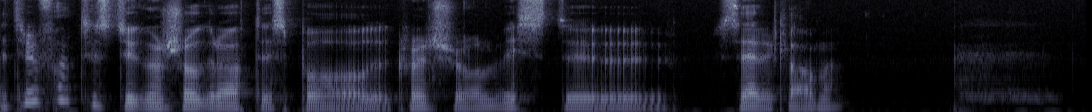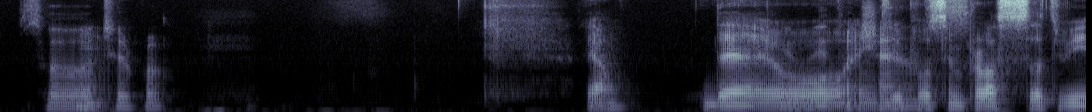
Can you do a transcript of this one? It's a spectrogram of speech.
Jeg tror faktisk du kan se gratis på Crunchyroll hvis du ser reklame. Så Mm. kjør på. Ja. Det er jo egentlig på sin plass at vi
